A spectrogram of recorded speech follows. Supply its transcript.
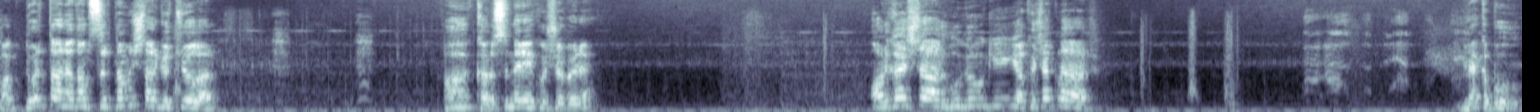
Bak 4 tane adam sırtlamışlar götürüyorlar. Aa karısı nereye koşuyor böyle? Arkadaşlar Hugi Hugi yakacaklar. Bir dakika bu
